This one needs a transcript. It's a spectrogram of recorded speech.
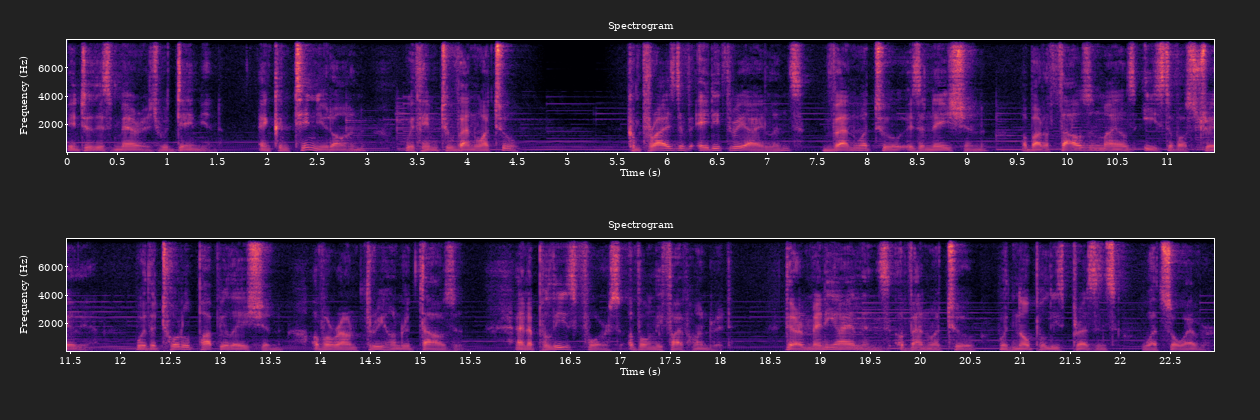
into this marriage with Damien and continued on with him to Vanuatu. Comprised of 83 islands, Vanuatu is a nation about a thousand miles east of Australia, with a total population of around 300,000 and a police force of only 500. There are many islands of Vanuatu with no police presence whatsoever.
